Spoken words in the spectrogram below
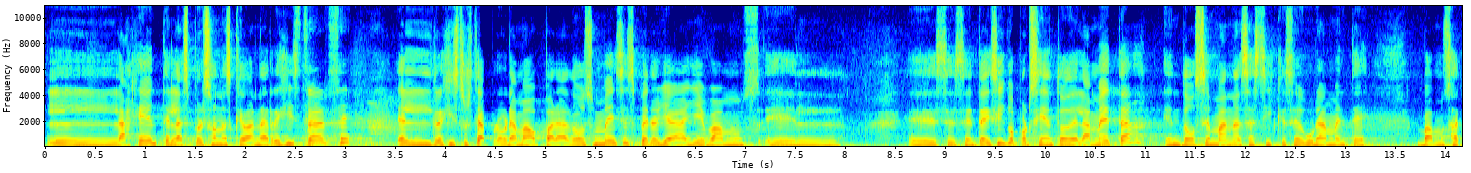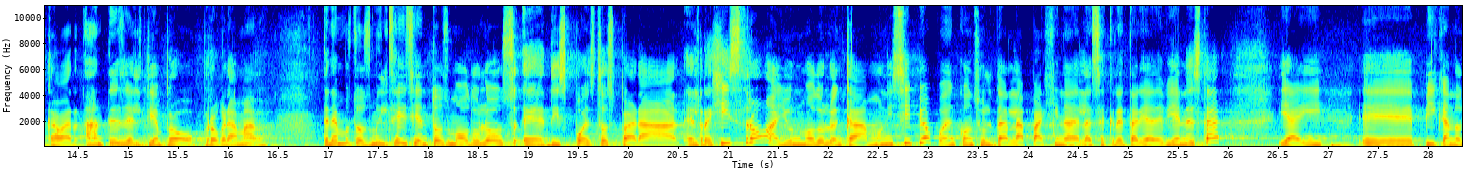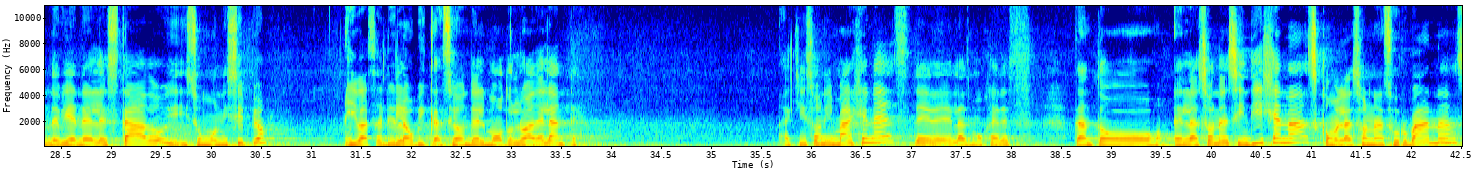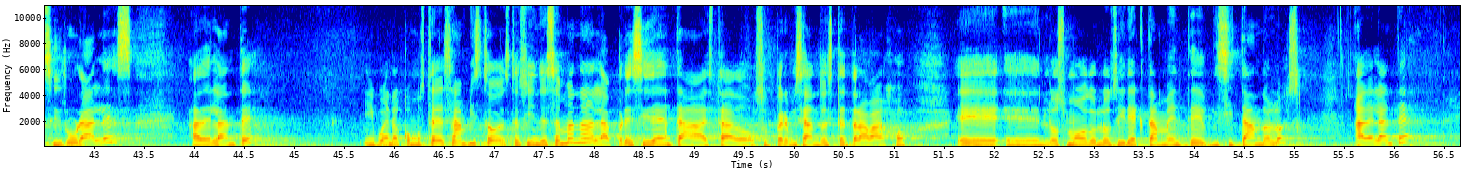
la gente, las personas que van a registrarse. El registro está programado para dos meses, pero ya llevamos el 65% eh, de la meta en dos semanas, así que seguramente vamos a acabar antes del tiempo programado. Tenemos 2.600 módulos eh, dispuestos para el registro, hay un módulo en cada municipio, pueden consultar la página de la Secretaría de Bienestar y ahí eh, pican donde viene el estado y su municipio y va a salir la ubicación del módulo adelante. Aquí son imágenes de las mujeres tanto en las zonas indígenas como en las zonas urbanas y rurales. Adelante. Y bueno, como ustedes han visto este fin de semana, la presidenta ha estado supervisando este trabajo eh, en los módulos directamente visitándolos. Adelante.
